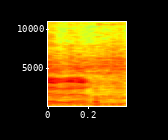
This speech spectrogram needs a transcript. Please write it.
yeah.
